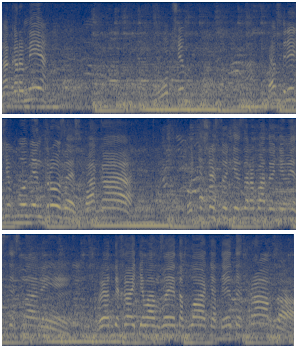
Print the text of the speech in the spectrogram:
на корме. В общем, до встречи в клубе Инкрузес. Пока. Путешествуйте, зарабатывайте вместе с нами. Вы отдыхаете, вам за это платят. И это правда.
